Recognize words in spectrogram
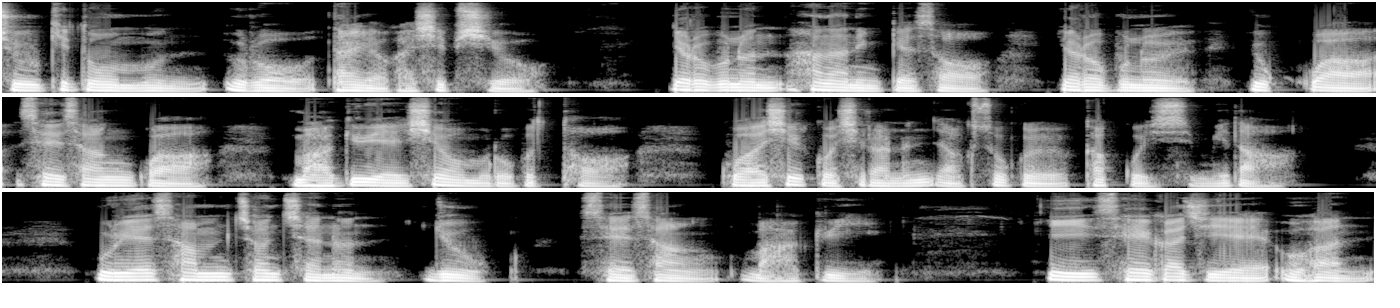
주 기도문으로 달려가십시오. 여러분은 하나님께서 여러분을 육과 세상과 마귀의 시험으로부터 구하실 것이라는 약속을 갖고 있습니다. 우리의 삶 전체는 육, 세상, 마귀, 이 세 가지에 의한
